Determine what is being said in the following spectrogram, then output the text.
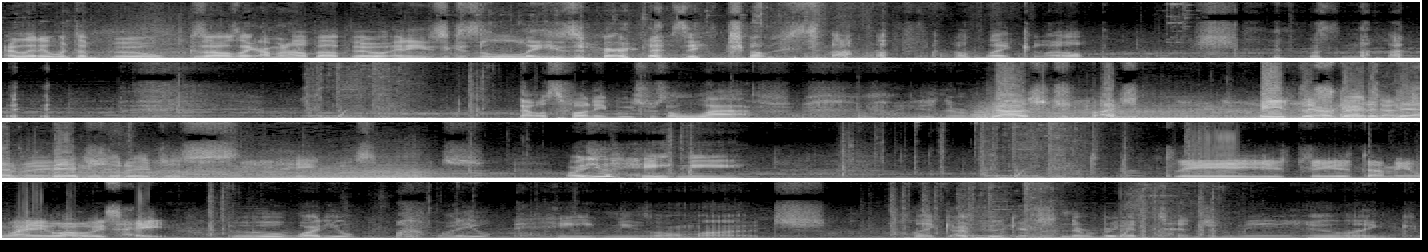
I literally went to Boo because I was like, I'm gonna help out Boo, and he just gets lasered as he jumps off. I'm like, well, it was not it. That was funny, Boo. It's just a laugh. You just never. No, it's just I just beat this never guy pay to death, to me. You literally just hate me so much. Why do you hate me? Please, please tell me why you always hate. Boo, why do you why do you hate me so much? Like I feel like you're just never paying attention to me and like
